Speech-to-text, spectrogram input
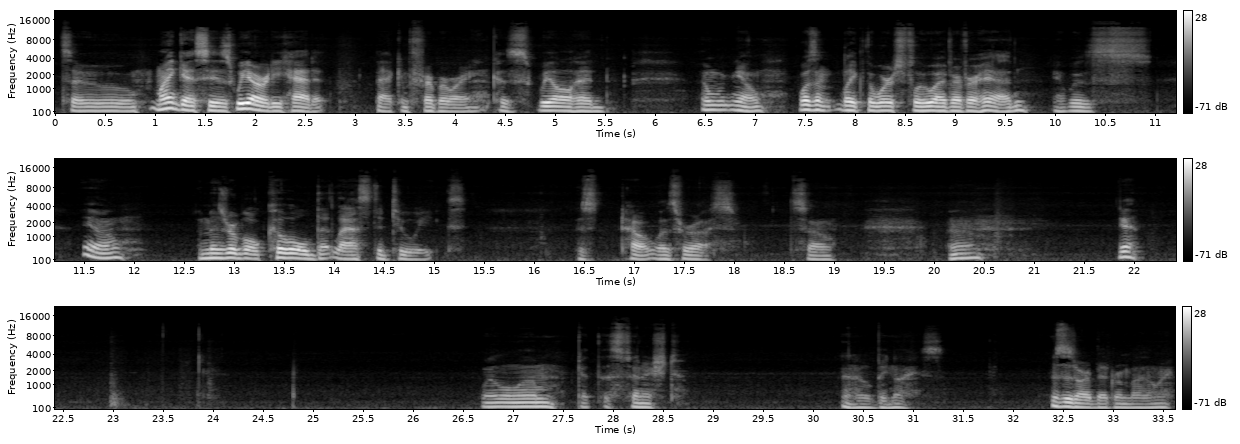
So my guess is we already had it back in February because we all had, you know, wasn't like the worst flu I've ever had. It was, you know, a miserable cold that lasted two weeks. Is how it was for us. So, um, yeah. We'll um, get this finished, and it'll be nice. This is our bedroom, by the way.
